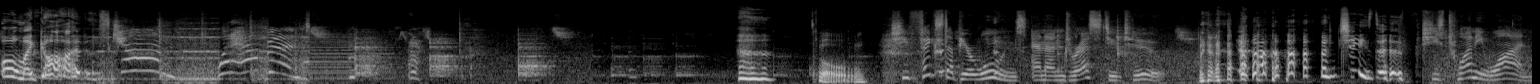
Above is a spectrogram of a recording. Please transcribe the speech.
Oh my god. Kyung! What happened? Oh. She fixed up your wounds and undressed you too. Jesus. She's 21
